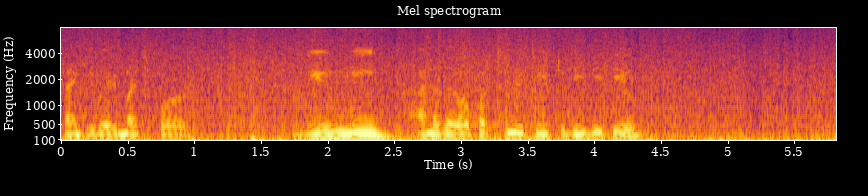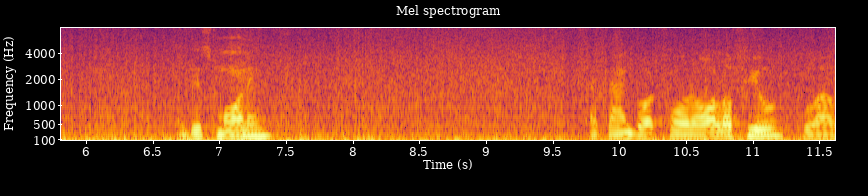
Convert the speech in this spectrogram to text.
Thank you very much for giving me another opportunity to be with you. And this morning, I thank God for all of you who have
